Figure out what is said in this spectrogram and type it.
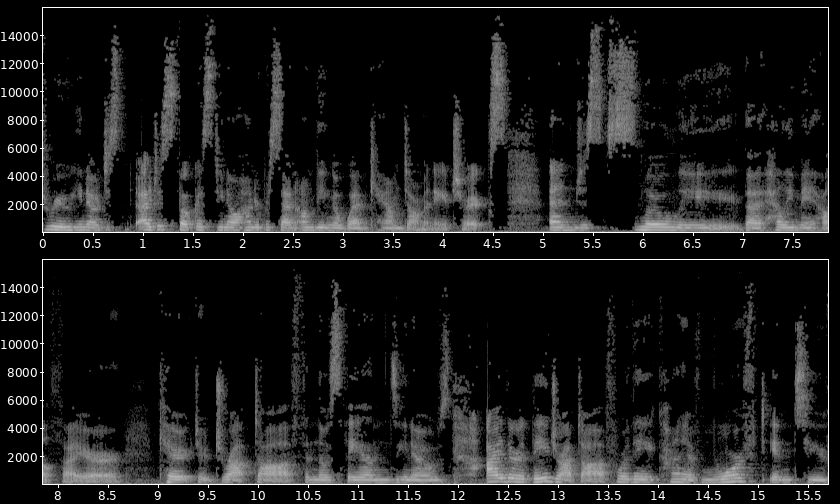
through you know just i just focused you know 100% on being a webcam dominatrix and just slowly the Helly Mae Hellfire character dropped off and those fans you know either they dropped off or they kind of morphed into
